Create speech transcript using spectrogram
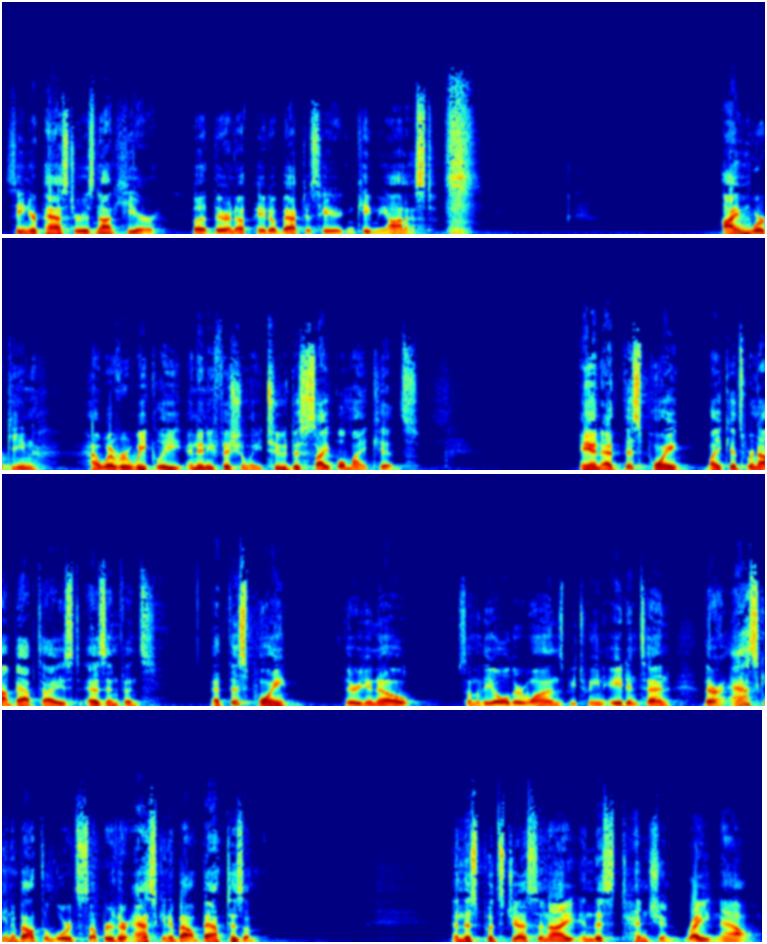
senior pastor is not here, but there are enough Paedo Baptists here who can keep me honest. I'm working however weakly and inefficiently, to disciple my kids. And at this point, my kids were not baptized as infants. At this point, they're, you know, some of the older ones between 8 and 10, they're asking about the Lord's Supper. They're asking about baptism. And this puts Jess and I in this tension right now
